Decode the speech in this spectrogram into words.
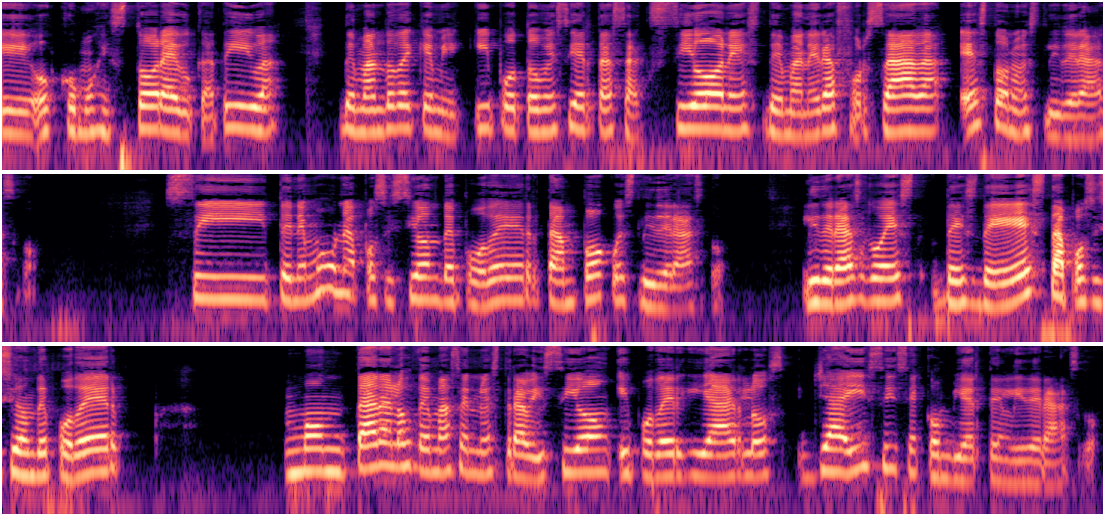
eh, o como gestora educativa demando de que mi equipo tome ciertas acciones de manera forzada, esto no es liderazgo. Si tenemos una posición de poder, tampoco es liderazgo. Liderazgo es desde esta posición de poder montar a los demás en nuestra visión y poder guiarlos, ya ahí sí se convierte en liderazgo.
